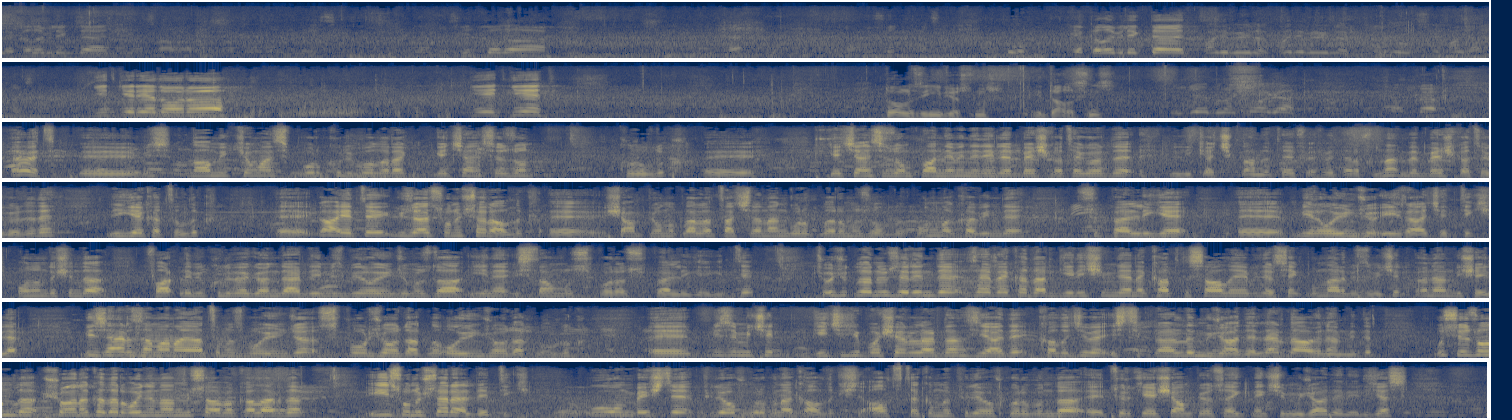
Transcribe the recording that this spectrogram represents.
Yakala bilekten. He? Yakala bilekten. Hadi beyler hadi beyler. Hadi olsun. Hadi. Git geriye doğru. Git git. Doğru iyi gidiyorsunuz. İddialısınız. Evet, e, biz Namık Kemal Spor Kulübü olarak geçen sezon kurulduk. E, geçen sezon pandemi nedeniyle 5 kategoride lig açıklandı TFF tarafından ve 5 kategoride de lige katıldık. E, gayet de güzel sonuçlar aldık. E, şampiyonluklarla taçlanan gruplarımız oldu. Onun akabinde Süper Lig'e e, bir oyuncu ihraç ettik. Onun dışında farklı bir kulübe gönderdiğimiz bir oyuncumuz da yine İstanbul Spor'a Süper Lig'e gitti. Çocukların üzerinde zerre kadar gelişimlerine katkı sağlayabilirsek bunlar bizim için önemli şeyler. Biz her zaman hayatımız boyunca sporcu odaklı, oyuncu odaklı olduk. Ee, bizim için geçici başarılardan ziyade kalıcı ve istikrarlı mücadeleler daha önemlidir. Bu sezonda şu ana kadar oynanan müsabakalarda iyi sonuçlar elde ettik. U15'te playoff grubuna kaldık. İşte 6 takımlı playoff grubunda e, Türkiye şampiyonasına gitmek için mücadele edeceğiz.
